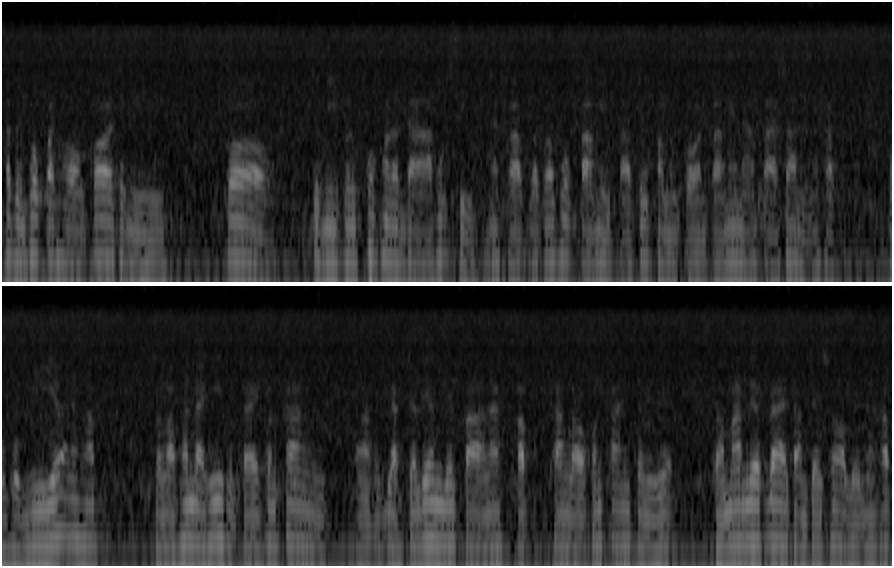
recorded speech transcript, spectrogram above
ถ้าเป็นพวกปลาทองก็จะมีก็ จะมีพวกฮอลดาพวกสีนะครับ แล้วก็พวกปลาหมี่ปลาตู้ปลามังกรปลาแม่น้ำปลาสั้นนะครับของผมมีเยอะนะครับสำหรับท่านใดที่สนใจค่อนข้างออยากจะเลี้ยงเลี้ยงปลานะครับทางเราค่อนข้างที่จะมีเยอะสามารถเลือกได้ตามใจชอบเลยนะครับ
